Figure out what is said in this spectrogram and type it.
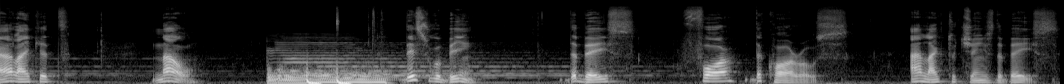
I like it. Now, this will be the base for the chorus. I like to change the base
